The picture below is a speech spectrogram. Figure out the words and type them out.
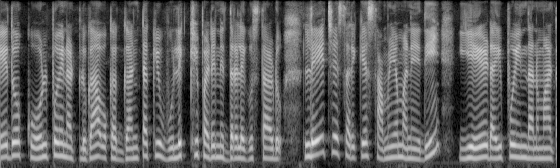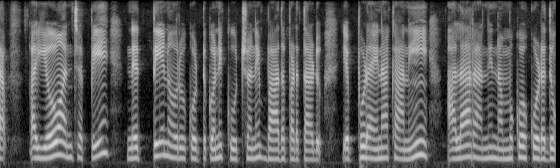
ఏదో కోల్పోయినట్లుగా ఒక గంటకి ఉలిక్కిపడి నిద్రలెగుస్తాడు. లేచేసరికి సమయం అనేది ఏడైపోయిందనమాట. అయ్యో అని చెప్పి నెత్తి నోరు కొట్టుకొని కూర్చొని బాధపడతాడు. ఎప్పుడైనా కానీ అలారాన్ని నమ్ముకోకూడదు.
